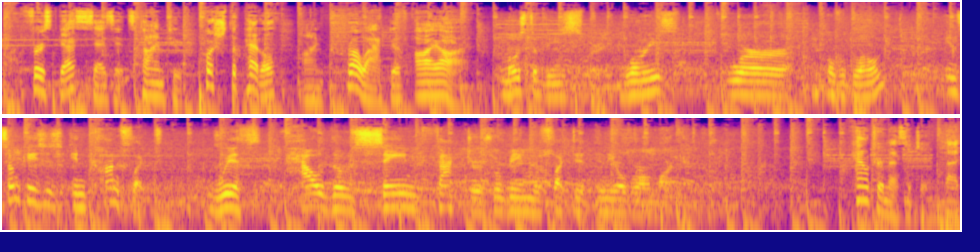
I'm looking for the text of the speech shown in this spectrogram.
Our first guest says it's time to push the pedal on proactive IR. Most of these worries were overblown, in some cases, in conflict with how those same factors were being reflected in the overall market. Counter messaging that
